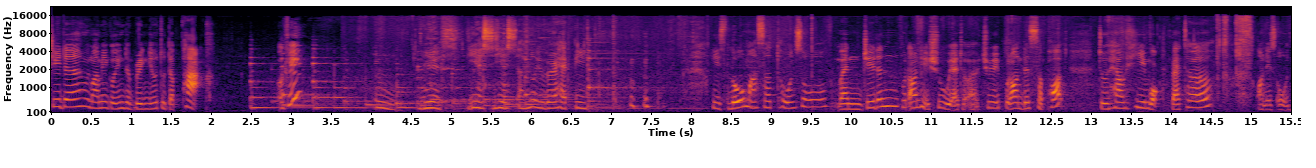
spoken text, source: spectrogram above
Jayden, mommy going to bring you to the park. Okay? Yes. Yes, yes, I know you're very happy. He's low muscle tone, so when Jayden put on his shoe, we had to actually put on this support to help him walk better on his own.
